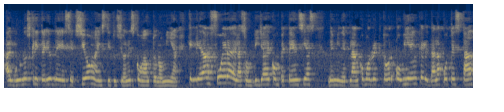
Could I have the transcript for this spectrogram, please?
algunos criterios de excepción a instituciones con autonomía que quedan fuera de la sombrilla de competencias de Mineplan como rector o bien que les da la potestad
